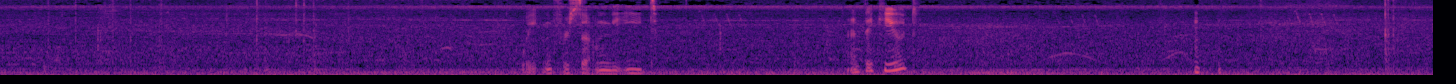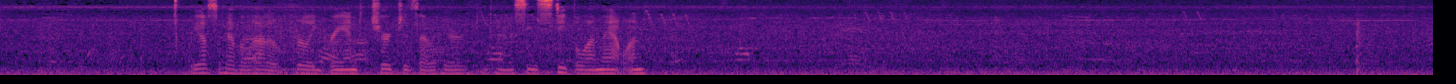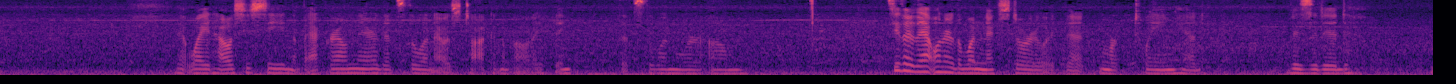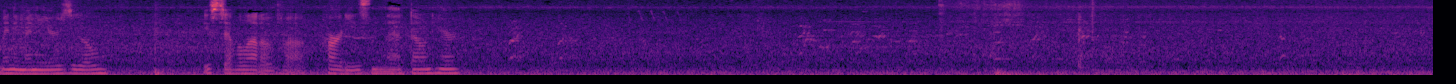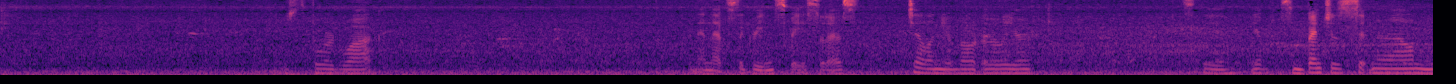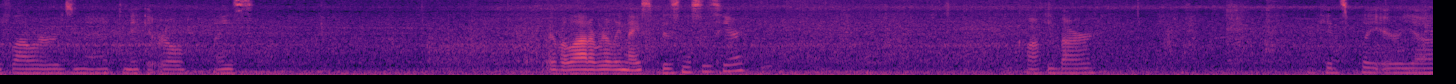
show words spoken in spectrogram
For something to eat. Aren't they cute? we also have a lot of really grand churches out here. You can kind of see the steeple on that one. That White House you see in the background there, that's the one I was talking about, I think. That's the one where, um, it's either that one or the one next door to it that Mark Twain had visited many, many years ago. Used to have a lot of uh, parties and that down here. There's the boardwalk. and that's the green space that I was telling you about earlier. The, you have some benches sitting around and flowers and that to make it real nice. We have a lot of really nice businesses here. Coffee bar, kids play area.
